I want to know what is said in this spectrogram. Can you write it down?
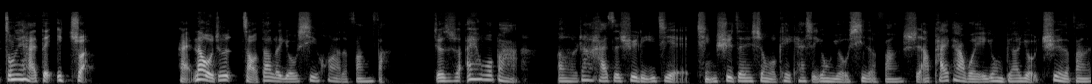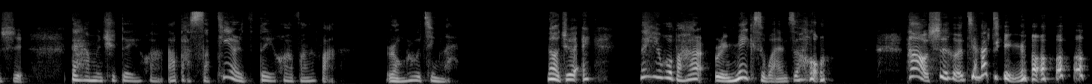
中间还得一转。哎，那我就找到了游戏化的方法，就是说，哎，我把呃让孩子去理解情绪这件事，我可以开始用游戏的方式啊，牌卡我也用比较有趣的方式带他们去对话，然后把萨提尔的对话方法融入进来。那我觉得，哎，那因为我把它 remix 完之后，它好适合家庭哦。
